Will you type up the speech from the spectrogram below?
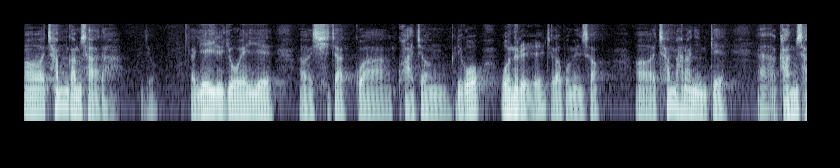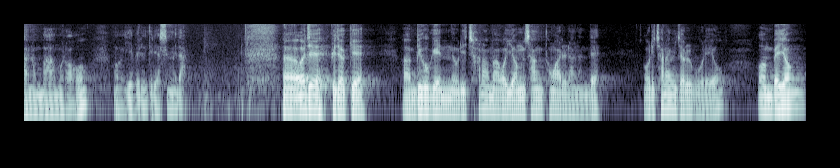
어, 참 감사하다. 그러니까 예일교회의 어, 시작과 과정 그리고 오늘을 제가 보면서 어, 참 하나님께 어, 감사하는 마음으로 어, 예배를 드렸습니다. 어, 어제 그저께 어, 미국에 있는 우리 처남하고 영상 통화를 하는데 우리 처남이 저를 보고 그래요. 어, 매형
